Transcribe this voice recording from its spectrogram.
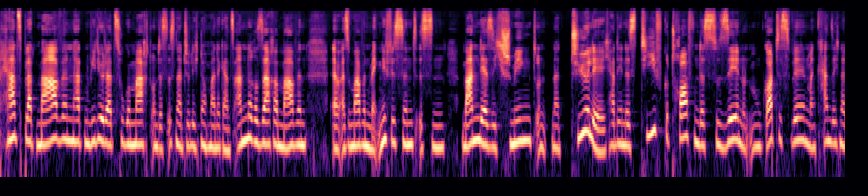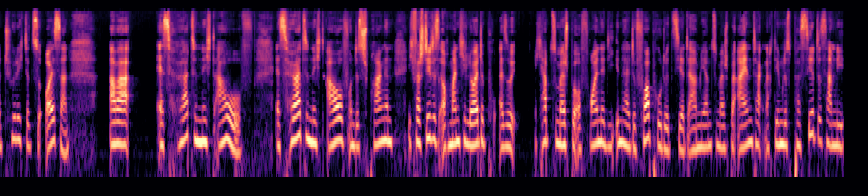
Herzblatt Marvin hat ein Video dazu gemacht und das ist natürlich nochmal eine ganz andere Sache. Marvin, äh, also Marvin Magnificent ist ein Mann, der sich schminkt und natürlich hat ihn das tief getroffen, das zu sehen und um Gottes Willen, man kann sich natürlich dazu äußern. Aber es hörte nicht auf. Es hörte nicht auf und es sprangen, ich verstehe das auch, manche Leute, also ich habe zum Beispiel auch Freunde, die Inhalte vorproduziert haben. Die haben zum Beispiel einen Tag, nachdem das passiert ist, haben die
